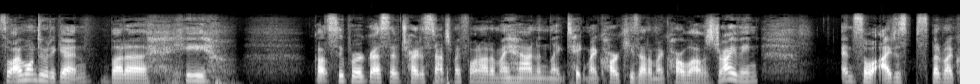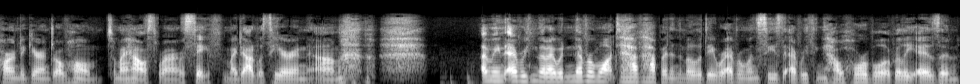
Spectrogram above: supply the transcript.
So I won't do it again. But uh, he got super aggressive, tried to snatch my phone out of my hand and like take my car keys out of my car while I was driving. And so I just sped my car into gear and drove home to my house where I was safe. My dad was here, and um, I mean everything that I would never want to have happen in the middle of the day, where everyone sees everything how horrible it really is, and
